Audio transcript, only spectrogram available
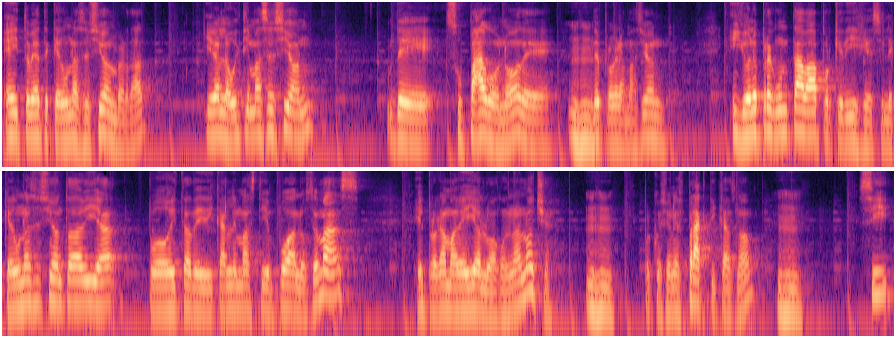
hey, todavía te queda una sesión, ¿verdad? Y era la última sesión de su pago, ¿no? De, de programación. Y yo le preguntaba, porque dije, si le queda una sesión todavía, puedo ahorita dedicarle más tiempo a los demás. El programa de ella lo hago en la noche, por cuestiones prácticas, ¿no? Sí,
